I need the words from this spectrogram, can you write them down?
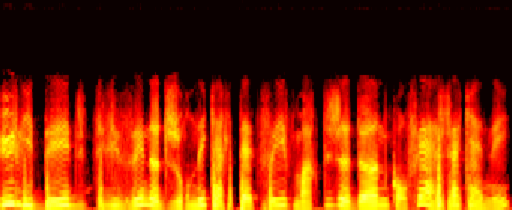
eu l'idée d'utiliser notre journée caritative Mardi Je donne qu'on fait à chaque année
